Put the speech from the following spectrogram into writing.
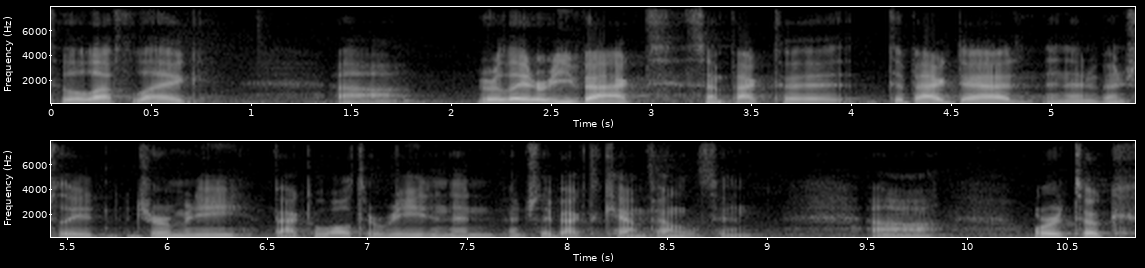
to the left leg. Uh, we were later evac sent back to, to Baghdad, and then eventually Germany, back to Walter Reed, and then eventually back to Camp Pendleton, where it took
